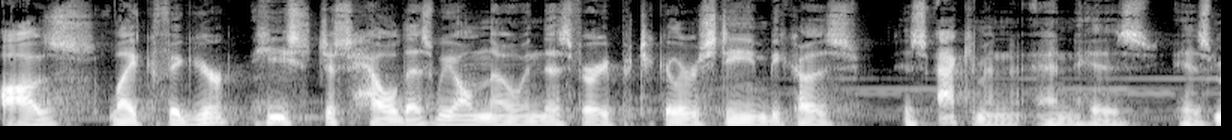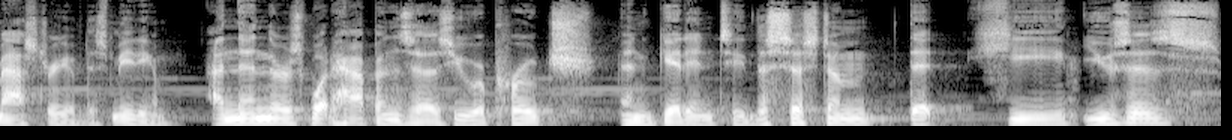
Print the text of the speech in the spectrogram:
Oz like figure. He's just held, as we all know, in this very particular esteem because his acumen and his his mastery of this medium. And then there's what happens as you approach and get into the system that he uses.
